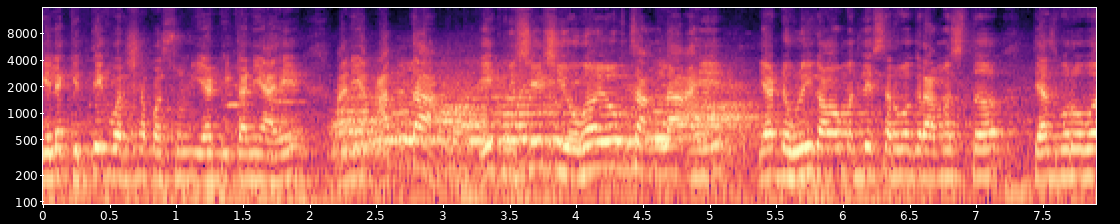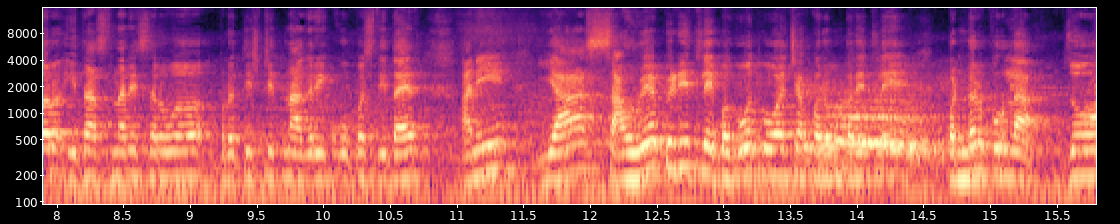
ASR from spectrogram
गेल्या कित्येक वर्षापासून या ठिकाणी आहे. आणि आत्ता एक विशेष योगायोग चांगला आहे. या ढवळी गावामधले सर्व ग्रामस्थ त्याचबरोबर इथं असणारे सर्व प्रतिष्ठित नागरिक उपस्थित आहेत. आणि या सहाव्या पिढीतले भगवत बुवाच्या परंपरेतले पंढरपूरला जो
